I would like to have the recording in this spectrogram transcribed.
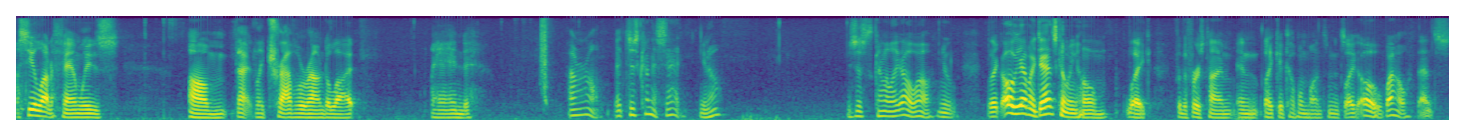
I see a lot of families um, that like travel around a lot, and I don't know. It's just kind of sad, you know. It's just kind of like, oh wow, you know, like oh yeah, my dad's coming home, like for the first time in like a couple months, and it's like, oh wow, that's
